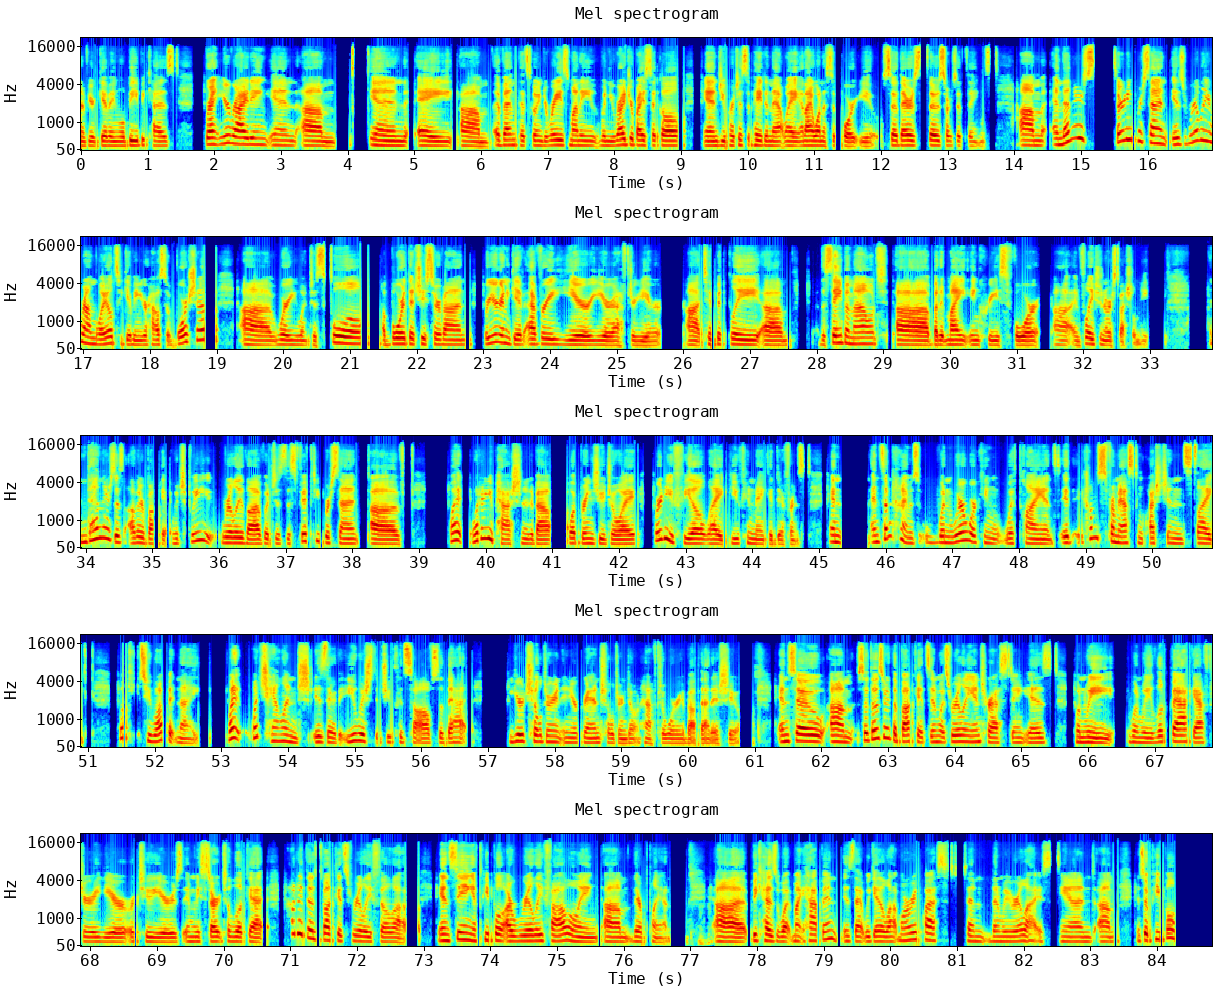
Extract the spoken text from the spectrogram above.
of your giving will be because Brent, you're riding in um, in a um, event that's going to raise money when you ride your bicycle and you participate in that way and i want to support you so there's those sorts of things um, and then there's 30% is really around loyalty giving your house of worship, uh, where you went to school, a board that you serve on, where you're going to give every year, year after year. Uh, typically, um, the same amount, uh, but it might increase for uh, inflation or special need. And then there's this other bucket, which we really love, which is this 50% of what what are you passionate about? What brings you joy? Where do you feel like you can make a difference? And and sometimes when we're working with clients, it, it comes from asking questions like, what keeps you up at night? What what challenge is there that you wish that you could solve so that your children and your grandchildren don't have to worry about that issue? And so um, so those are the buckets. And what's really interesting is when we when we look back after a year or two years and we start to look at how did those buckets really fill up and seeing if people are really following um, their plan. Mm-hmm. Uh, because what might happen is that we get a lot more requests than than we realize, and um, and so people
